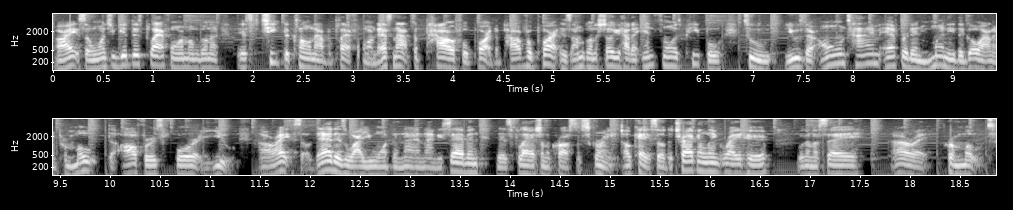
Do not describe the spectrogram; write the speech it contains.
All right. So once you get this platform, I'm going to, it's cheap to clone out the platform. That's not the powerful part. The powerful part is I'm going to show you how to influence people to use their own time, effort, and money to go out and promote the offers for you. All right. So that is why you want the 997 that's flashing across the screen. Okay. So the tracking link right here, we're going to say, all right, promote.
